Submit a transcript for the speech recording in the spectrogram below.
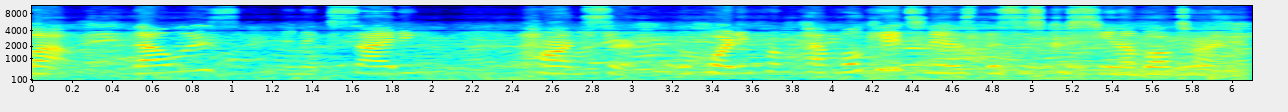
Wow, that was an exciting concert. Reporting from Keppel Kids News, this is Christina Baltine.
